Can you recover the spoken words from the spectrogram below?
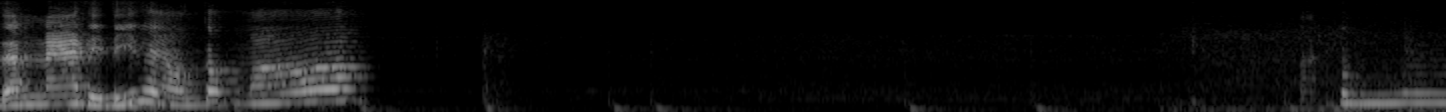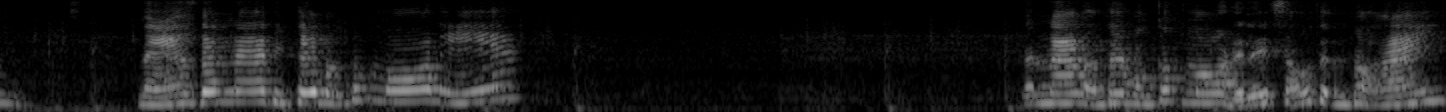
Zanna thì tí theo, cốc món không nè Zanna thì thay bằng cốc mo nè. Zanna bạn thay bằng cốc mo để lấy 6 điện thoại.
